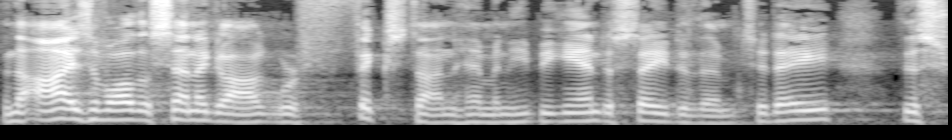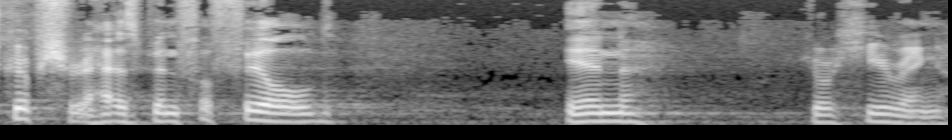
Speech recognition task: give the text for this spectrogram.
And the eyes of all the synagogue were fixed on him, and he began to say to them, Today this scripture has been fulfilled in your hearing.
